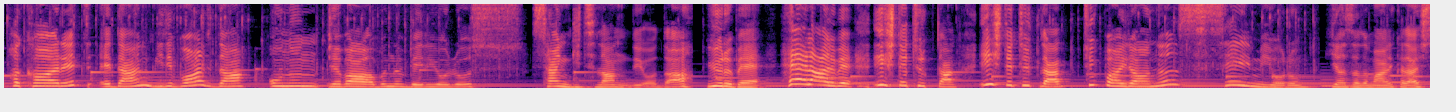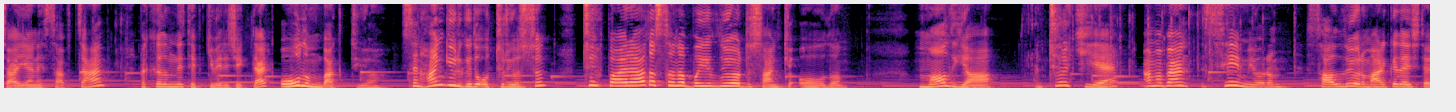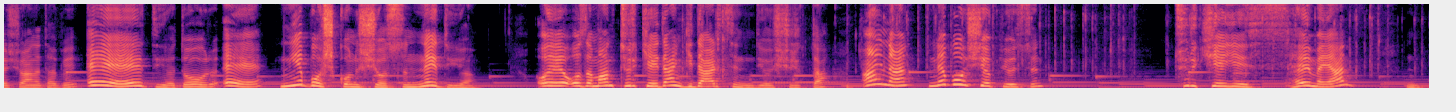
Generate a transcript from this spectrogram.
hakaret eden biri var da onun cevabını veriyoruz. Sen git lan diyor da. Yürü be. Helal be. İşte Türk'ten. İşte Türk'ten. Türk bayrağını sevmiyorum. Yazalım arkadaşlar yan hesaptan. Bakalım ne tepki verecekler. Oğlum bak diyor. Sen hangi ülkede oturuyorsun? Türk bayrağı da sana bayılıyordu sanki oğlum. Mal ya. Türkiye ama ben sevmiyorum. Sallıyorum arkadaşlar şu anda tabii. E diyor doğru. E niye boş konuşuyorsun ne diyor? O, e, o zaman Türkiye'den gidersin diyor çocuk da. Aynen ne boş yapıyorsun? Türkiye'yi sevmeyen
